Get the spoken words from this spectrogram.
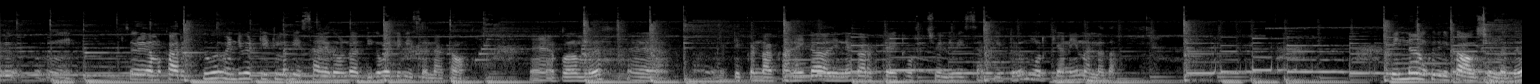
ഒരു ചെറിയ നമ്മൾ കറിക്ക് വേണ്ടി വെട്ടിയിട്ടുള്ള പീസ് ആയതുകൊണ്ട് അധികം വലിയ പീസല്ല കേട്ടോ അപ്പോൾ നമ്മൾ ടിക്ക ഉണ്ടാക്കാനായിട്ട് അതിനെ കറക്റ്റായിട്ട് കുറച്ച് വലിയ പീസാക്കിയിട്ട് മുറിക്കുകയാണെങ്കിൽ നല്ലതാണ് പിന്നെ നമുക്ക് ഇതിലേക്ക് ആവശ്യമുള്ളത്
